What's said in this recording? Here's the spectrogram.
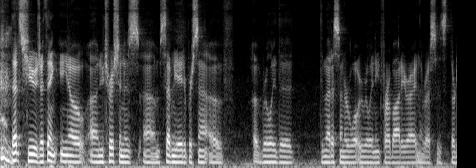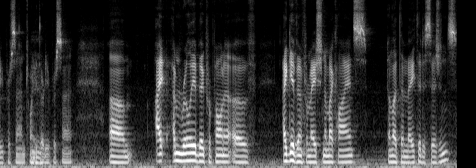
that's huge. I think you know uh, nutrition is um, 70 80 percent of of really the the medicine or what we really need for our body, right? And the rest is 30 percent, 20, Mhm. 30 percent. Um, I I'm really a big proponent of I give information to my clients and let them make the decisions,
